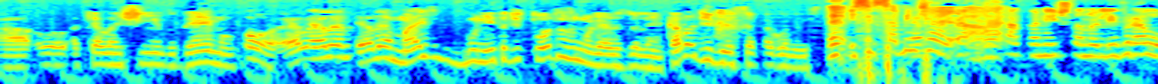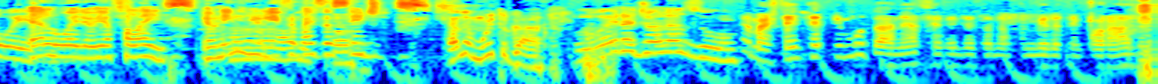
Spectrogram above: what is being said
A, o, aquela lanchinha do Damon. Pô, ela, ela, ela é a mais bonita de todas as mulheres do elenco. Ela devia ser protagonista. É, e vocês sabem que A a, a, protagonista no livro é loira. é loira, eu ia falar isso. Eu nem li o Ah, livro, mas eu sei disso. Ela é muito gata. Loira de olho azul. É, mas tem tempo de mudar, né? A série ainda tá na primeira temporada.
